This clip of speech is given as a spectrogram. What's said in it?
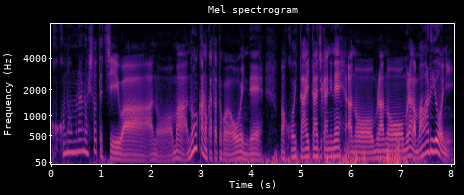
ここの村の人たちは、あの、まあ、農家の方とかが多いんで、まあ、こういった空いた時間にね、あの、村の、村が回るように、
